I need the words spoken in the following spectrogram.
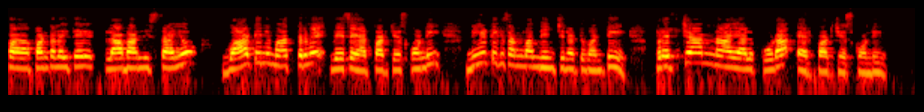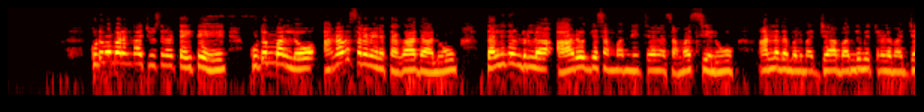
ప- పంటలైతే లాభాన్ని ఇస్తాయో వాటిని మాత్రమే వేసే ఏర్పాటు చేసుకోండి. నీటికి సంబంధించినటువంటి ప్రత్యామ్నాయాలు కూడా ఏర్పాటు చేసుకోండి. కుటుంబపరంగా చూసినట్టయితే కుటుంబంలో అనవసరమైన తగాదాలు తల్లిదండ్రుల ఆరోగ్య సంబంధించిన సమస్యలు అన్నదమ్ముల మధ్య బంధుమిత్రుల మధ్య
